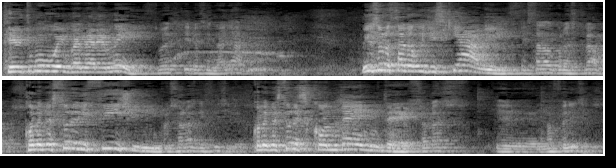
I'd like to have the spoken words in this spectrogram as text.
che tu mi vuoi ingannare a me? tú me quieres engañar. Io sono stato con gli schiavi, He estado con esclavos, con le persone difficili, personas difíciles, con le persone scontente personas eh, no felices.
